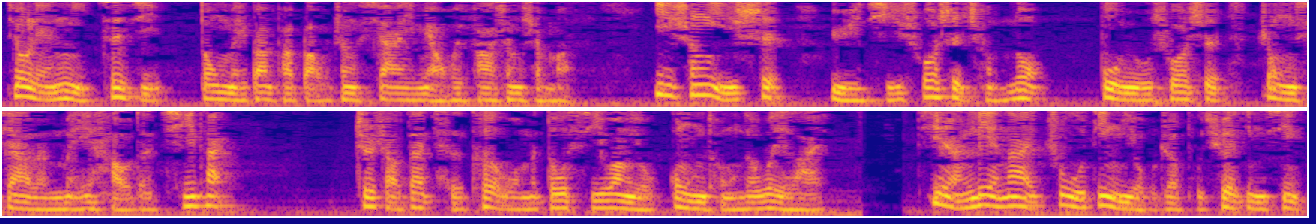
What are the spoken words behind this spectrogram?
就连你自己都没办法保证下一秒会发生什么。一生一世，与其说是承诺。不如说是种下了美好的期待，至少在此刻，我们都希望有共同的未来。既然恋爱注定有着不确定性，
